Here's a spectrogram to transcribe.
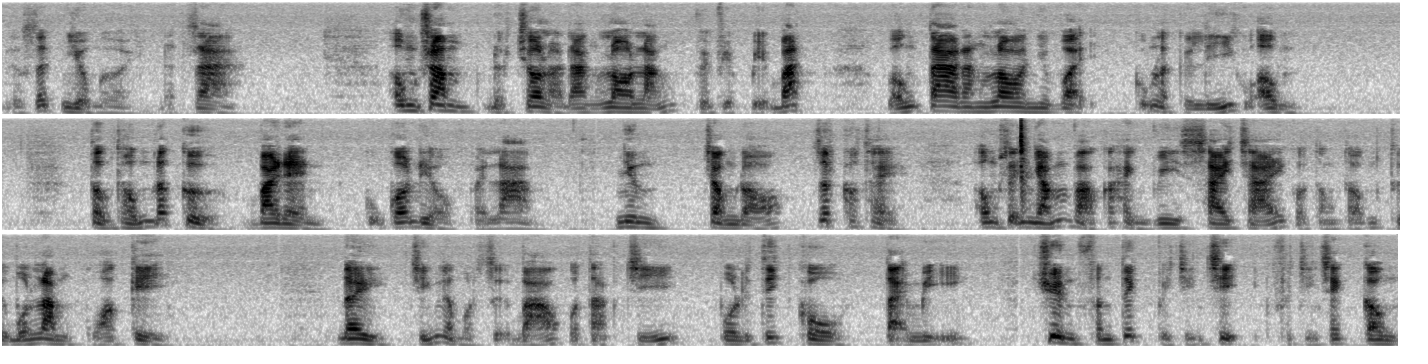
được rất nhiều người đặt ra. Ông Trump được cho là đang lo lắng về việc bị bắt và ông ta đang lo như vậy cũng là cái lý của ông. Tổng thống đắc cử Biden cũng có điều phải làm, nhưng trong đó rất có thể ông sẽ nhắm vào các hành vi sai trái của Tổng thống thứ 45 của Hoa Kỳ. Đây chính là một dự báo của tạp chí Politico tại Mỹ, chuyên phân tích về chính trị và chính sách công,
